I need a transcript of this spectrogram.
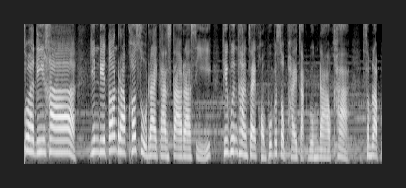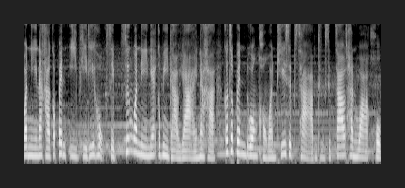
สวัสดีค่ะ ยินดีต้อนรับเข้าสู่รายการสตาร์ราศีที่พึ่งทางใจของผู้ประสบภัยจากดวงดาวค่ะสำหรับวันนี้นะคะก็เป็น EP ที่ 60 ซึ่งวันนี้เนี่ยก็มีดาวย้ายนะคะ ก็จะเป็นดวงของวันที่ 13 ถึง 19 ธันวาคม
